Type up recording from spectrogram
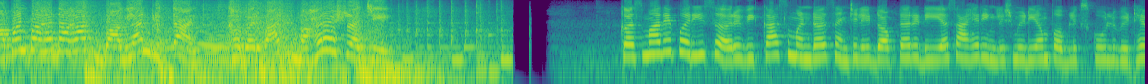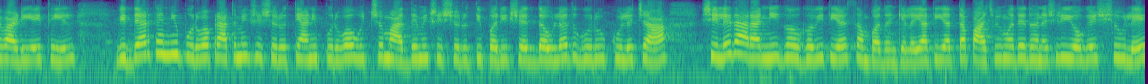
आपण पाहत आहात बागलान वृत्तांत खबरबात महाराष्ट्राची. कसमादे परिसर विकास मंडळ संचलित doctor D S Aher English medium public school Vithewadi येथील विद्यार्थ्यांनी पूर्व प्राथमिक शिष्यवृत्ती आणि पूर्व उच्च माध्यमिक शिष्यवृत्ती परीक्षेत दौलत गुरुकुलच्या शिलेदारांनी घवघवीत यश संपादन केलं. यात इयत्ता पाचवीमध्ये धनश्री योगेश शिवले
